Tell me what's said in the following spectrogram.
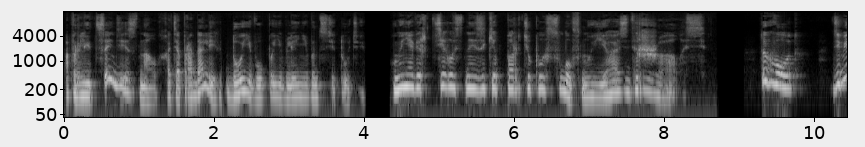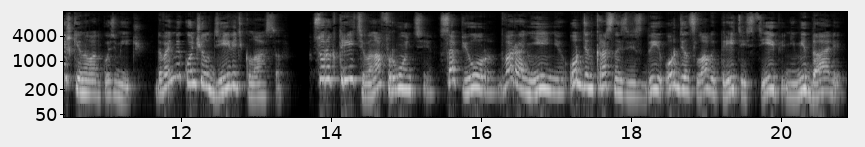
а про лицензии знал, хотя продали их до его появления в институте. У меня вертелось на языке пар теплых слов, но я сдержалась. Так вот, Демишкин Иван Кузьмич до войны кончил девять классов. 43-го на фронте, сапер, два ранения, орден Красной Звезды, орден Славы третьей степени, медали.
